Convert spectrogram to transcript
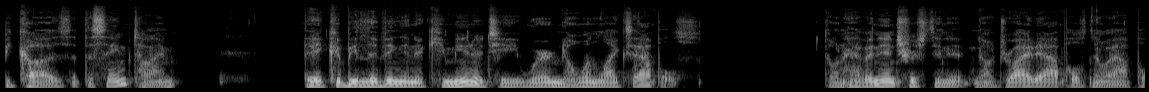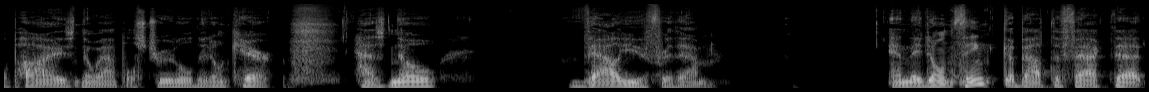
because at the same time, they could be living in a community where no one likes apples, don't have an interest in it. No dried apples, no apple pies, no apple strudel. They don't care. Has no value for them. And they don't think about the fact that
